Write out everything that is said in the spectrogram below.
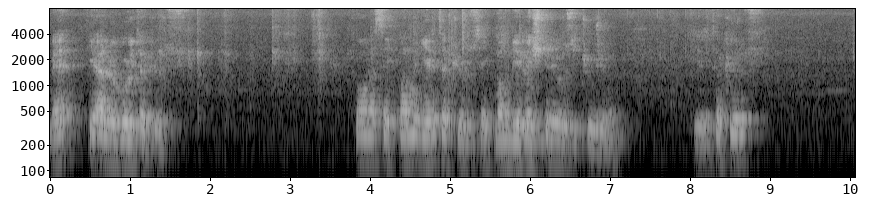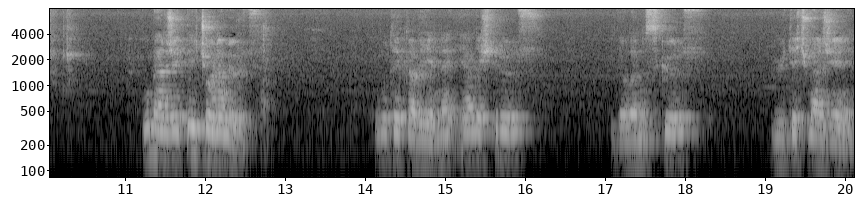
Ve diğer logoyu takıyoruz. Sonra sekmanını geri takıyoruz. Sekmanı birleştiriyoruz iki ucunu. Geri takıyoruz. Bu mercekle hiç oynamıyoruz. Bunu tekrar yerine yerleştiriyoruz. Vidalarını sıkıyoruz. Büyüteç merceğini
